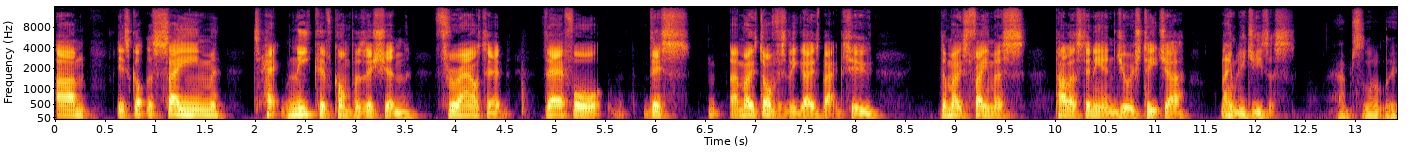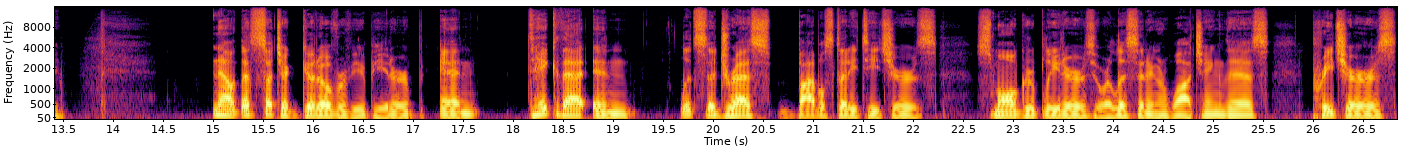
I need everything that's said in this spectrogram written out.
Um, it's got the same technique of composition throughout it. Therefore, this uh, most obviously goes back to the most famous Palestinian Jewish teacher, namely Jesus. Absolutely. Now, that's such a good overview, Peter. And take that and let's address Bible study teachers, small group leaders who are listening or watching this preachers,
